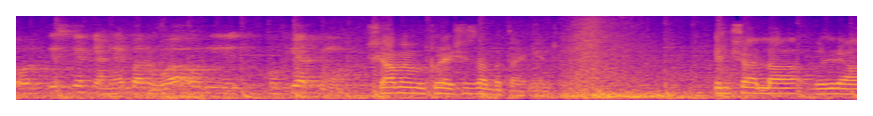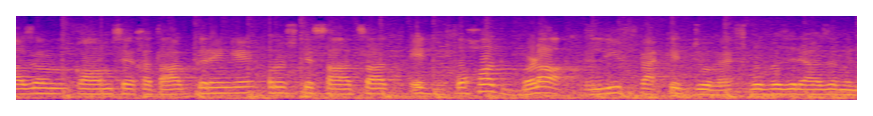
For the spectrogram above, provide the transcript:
और किसके कहने पर हुआ और खुफिया क्यों शाह महमूद कुरैशी साहब बताएँगे इन वजी अजम कौम से खताब करेंगे और उसके साथ साथ एक बहुत बड़ा रिलीफ पैकेज जो है वो वजी अजम इन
